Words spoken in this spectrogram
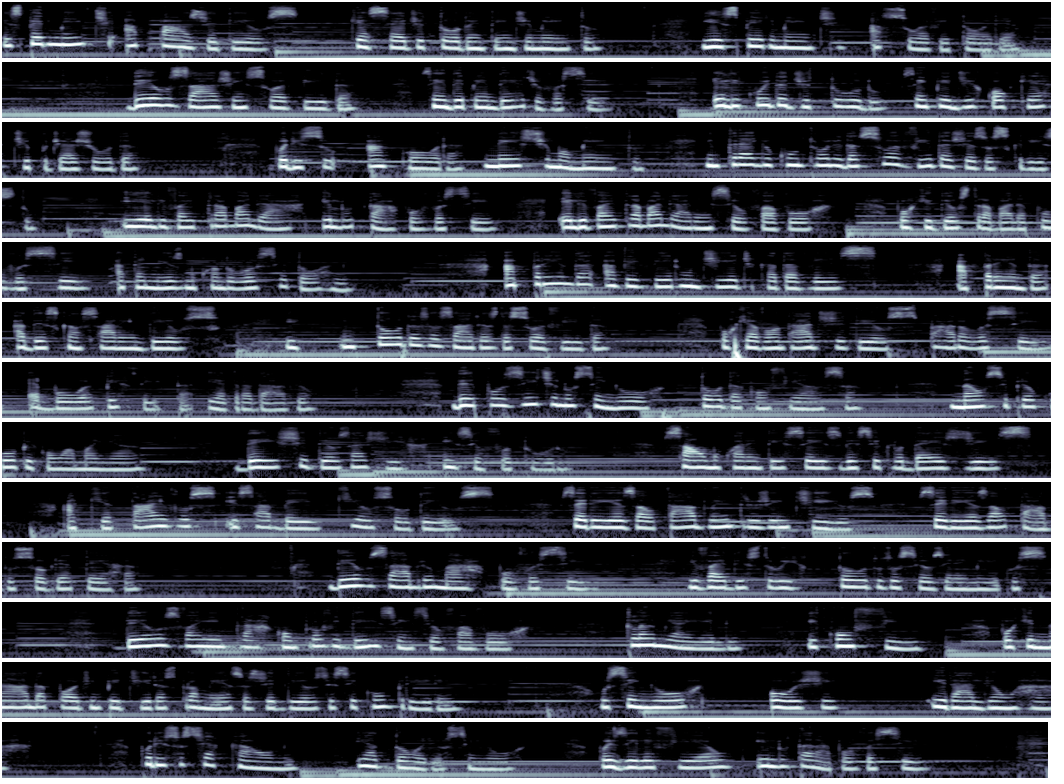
Experimente a paz de Deus, que excede todo entendimento, e experimente a sua vitória. Deus age em sua vida sem depender de você. Ele cuida de tudo sem pedir qualquer tipo de ajuda. Por isso, agora, neste momento, entregue o controle da sua vida a Jesus Cristo e Ele vai trabalhar e lutar por você. Ele vai trabalhar em seu favor, porque Deus trabalha por você até mesmo quando você dorme. Aprenda a viver um dia de cada vez. Aprenda a descansar em Deus e em todas as áreas da sua vida, porque a vontade de Deus para você é boa, perfeita e agradável. Deposite no Senhor toda a confiança não se preocupe com o amanhã. Deixe Deus agir em seu futuro. Salmo 46, versículo 10 diz: Aquietai-vos e sabei que eu sou Deus. Serei exaltado entre os gentios, serei exaltado sobre a terra. Deus abre o mar por você e vai destruir todos os seus inimigos. Deus vai entrar com providência em seu favor Clame a Ele e confie, porque nada pode impedir as promessas de Deus de se cumprirem. O Senhor hoje irá lhe honrar. Por isso se acalme e adore o Senhor, pois Ele é fiel e lutará por você.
